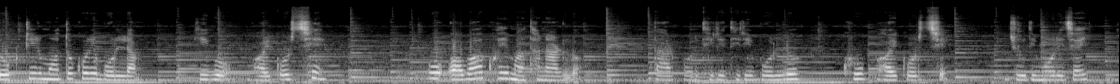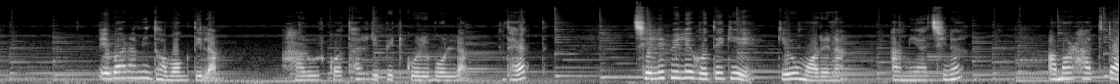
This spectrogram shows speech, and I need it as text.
লোকটির মতো করে বললাম, কি গো, ভয় করছে? ও অবাক হয়ে মাথা নাড়ল। তারপর ধীরে ধীরে বলল, খুব ভয় করছে, যদি মরে যাই। এবার আমি ধমক দিলাম। হারুর কথা রিপিট করে বললাম ধ্যাত ছেলে পেলে হতে গিয়ে কেউ মরে না, আমি আছি না। আমার হাতটা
